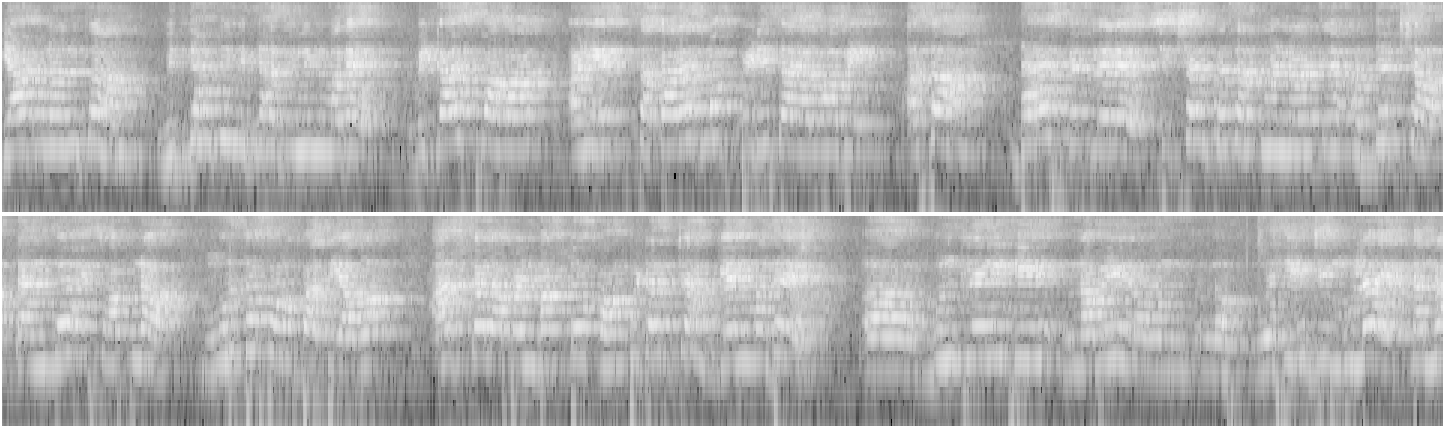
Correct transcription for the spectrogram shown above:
या गुणांचा विद्यार्थी विद्यार्थिनींमध्ये विकास व्हावा आणि एक सकारात्मक पिढी तयार व्हावी असा ध्यास घेतलेले शिक्षण प्रसारक मंडळाचे अध्यक्ष त्यांचं हे स्वप्न मूर्त स्वरूपात यावं. आजकाल आपण बघतो कॉम्प्युटरच्या गेममध्ये गुंतलेली ही नवी ही जी मुलं आहेत त्यांना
